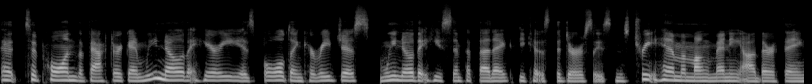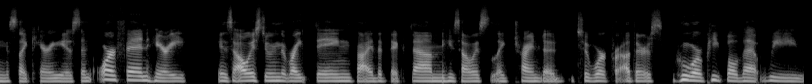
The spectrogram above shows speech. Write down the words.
it to pull in the factor again. We know that Harry is bold and courageous. We know that he's sympathetic because the Dursleys mistreat him, among many other things. Like Harry is an orphan. Harry is always doing the right thing by the victim. He's always like trying to to work for others who are people that we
